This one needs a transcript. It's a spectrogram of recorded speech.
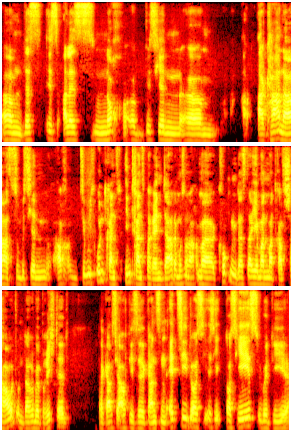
Ähm, das ist alles noch ein bisschen ähm, Arcana, also so ein bisschen auch ziemlich untrans intransparent da. Da muss man auch immer gucken, dass da jemand mal drauf schaut und darüber berichtet. Da gab es ja auch diese ganzen Etsy-Dossiers, über die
